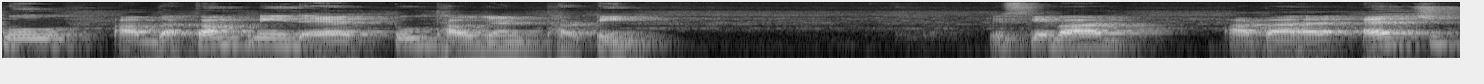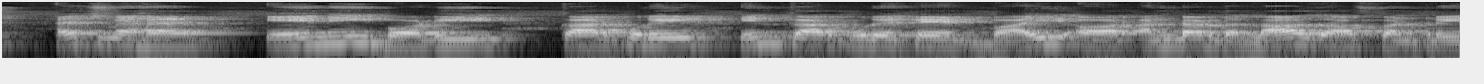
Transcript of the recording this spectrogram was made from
two of the companies act 2013 इसके बाद आता है एच एच में है any body corporate incorporated by और under the laws of country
